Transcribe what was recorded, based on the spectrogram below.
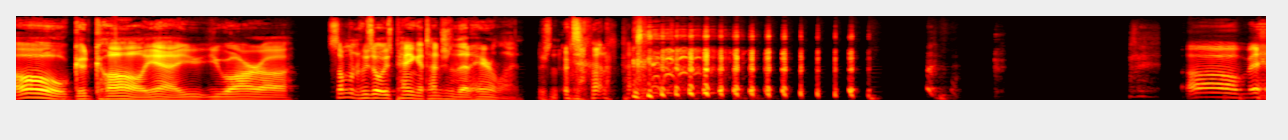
Oh, good call. Yeah, you you are uh, someone who's always paying attention to that hairline. There's no doubt about it. Oh man.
